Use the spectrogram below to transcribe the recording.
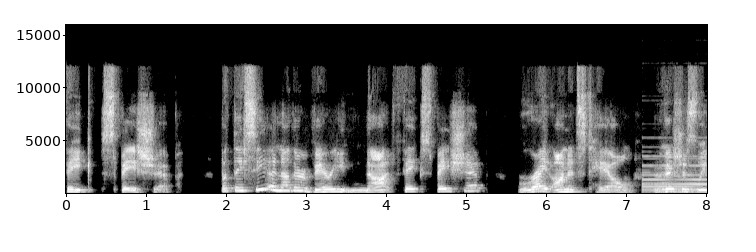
fake spaceship but they see another very not fake spaceship right on its tail, viciously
